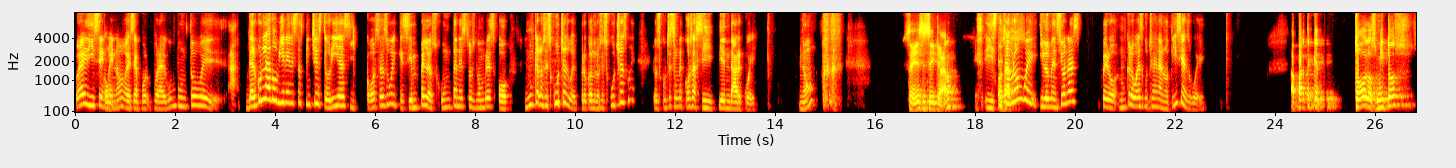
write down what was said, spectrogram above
Por ahí dicen, güey, ¿no? O sea, por, por algún punto, güey. Ah, de algún lado vienen estas pinches teorías y cosas, güey, que siempre los juntan estos nombres o nunca los escuchas, güey. Pero cuando los escuchas, güey, los escuchas una cosa así, bien dark, güey. ¿No? Sí, sí, sí, claro. Y está cabrón, güey. Y los mencionas, pero nunca lo voy a escuchar en las noticias, güey. Aparte que todos los mitos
